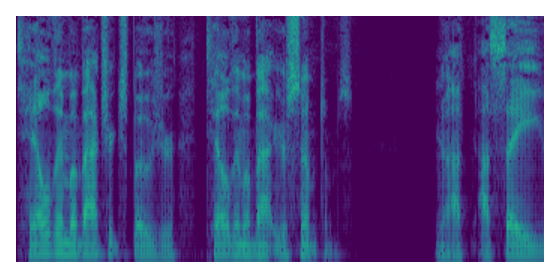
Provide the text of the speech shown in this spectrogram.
Tell them about your exposure. Tell them about your symptoms. You know, I, I say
